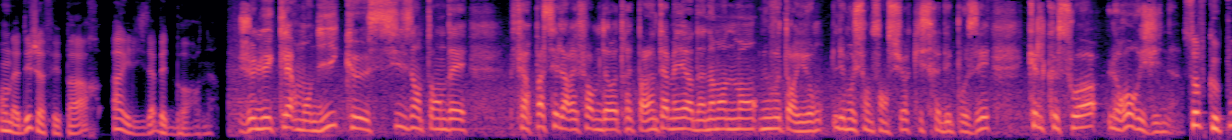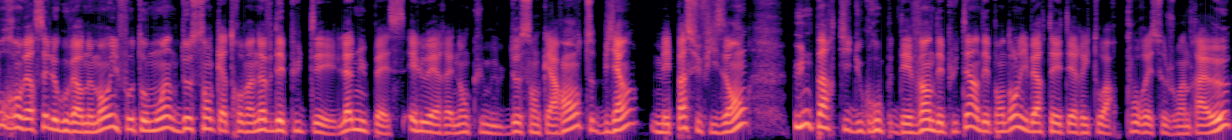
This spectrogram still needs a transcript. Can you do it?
en a déjà fait part à Elisabeth Borne. Je lui ai clairement dit que s'ils entendaient faire passer la réforme des retraites par l'intermédiaire d'un amendement, nous voterions les motions de censure qui seraient déposées, quelle que soit leur origine. Sauf que pour renverser le gouvernement, il faut au moins 289 députés. La NUPES et le RN en cumulent 240, bien, mais pas suffisant. Une partie du groupe des 20 députés indépendants Liberté et Territoire pourrait se joindre à eux,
